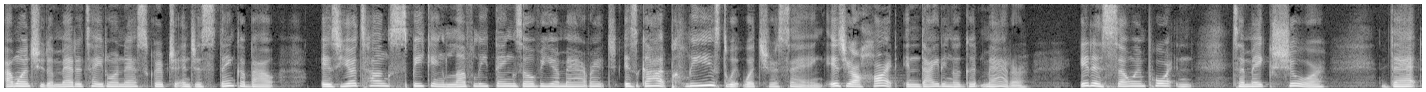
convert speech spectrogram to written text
I want you to meditate on that scripture and just think about is your tongue speaking lovely things over your marriage? Is God pleased with what you're saying? Is your heart inditing a good matter? It is so important to make sure that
